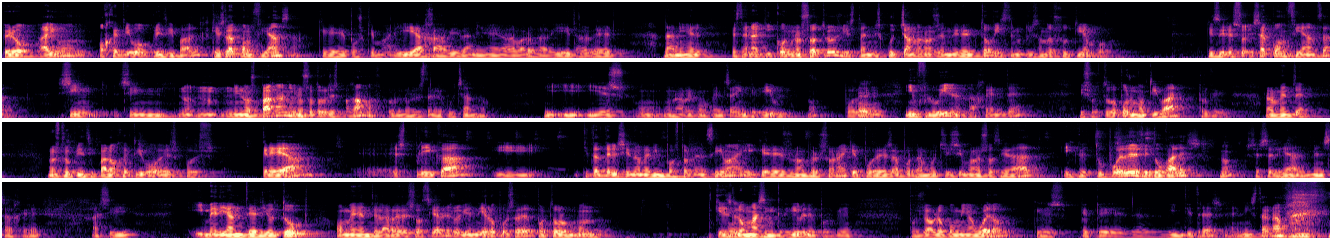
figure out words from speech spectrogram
pero hay un objetivo principal, que es la confianza, que, pues, que María, Javi, Daniel, Álvaro, David, Albert, Daniel estén aquí con nosotros y estén escuchándonos en directo y estén utilizando su tiempo. Es decir, eso, esa confianza sin, sin ni nos pagan ni nosotros les pagamos porque nos estén escuchando. Y, y, es una recompensa increíble, ¿no? Poder influir en la gente y sobre todo pues motivar, porque realmente nuestro principal objetivo es pues crea explica y quítate el síndrome del impostor de encima y que eres una persona y que puedes aportar muchísimo a la sociedad y que tú puedes y tú vales, ¿no? Ese sería el mensaje así. Y mediante el YouTube o mediante las redes sociales, hoy en día lo puedes hacer por todo el mundo, que es lo más increíble, porque pues yo hablo con mi abuelo, que es Pepe del 23 en Instagram,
